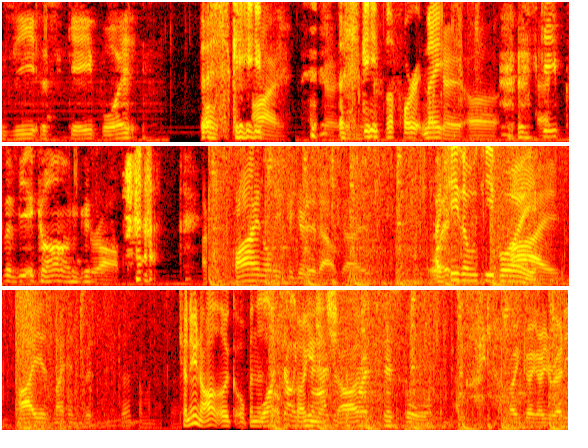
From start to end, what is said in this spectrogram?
Z escape what? Oh, Escape. I. Okay. Escape the Fortnite. Okay, uh, Escape X. the Viet Cong. drop. I finally figured it out, guys. I see the wiki boy. I. I is my invent. Is that someone outside? Can you not like open this Watch up out, so I he can get a shot? suppressed pistol. Alright, Greg, are you ready?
